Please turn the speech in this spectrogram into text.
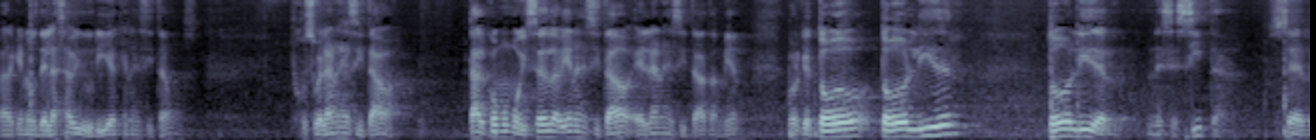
para que nos dé la sabiduría que necesitamos. Josué la necesitaba. Tal como Moisés la había necesitado, él la necesitaba también. Porque todo, todo líder, todo líder necesita ser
